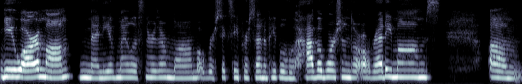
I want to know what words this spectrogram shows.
you are a mom. Many of my listeners are mom. Over 60% of people who have abortions are already moms. Um,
